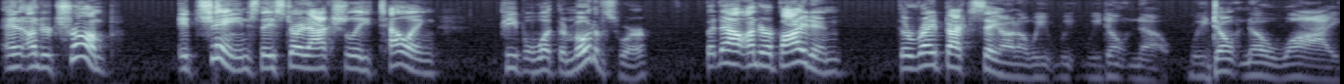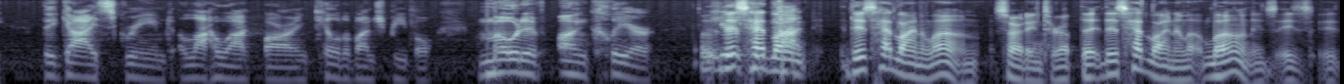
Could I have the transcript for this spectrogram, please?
and under Trump, it changed. They started actually telling people what their motives were, but now under Biden, they're right back to saying, "Oh no, we we, we don't know. We don't know why the guy screamed Allahu Akbar and killed a bunch of people. Motive unclear." Well, this headline, cut. this headline alone. Sorry to interrupt. The, this headline alone is, is it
